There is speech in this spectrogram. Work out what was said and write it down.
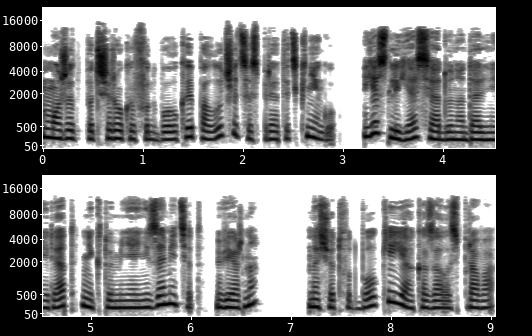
Может, под широкой футболкой получится спрятать книгу. Если я сяду на дальний ряд, никто меня не заметит, верно? Насчет футболки я оказалась права.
